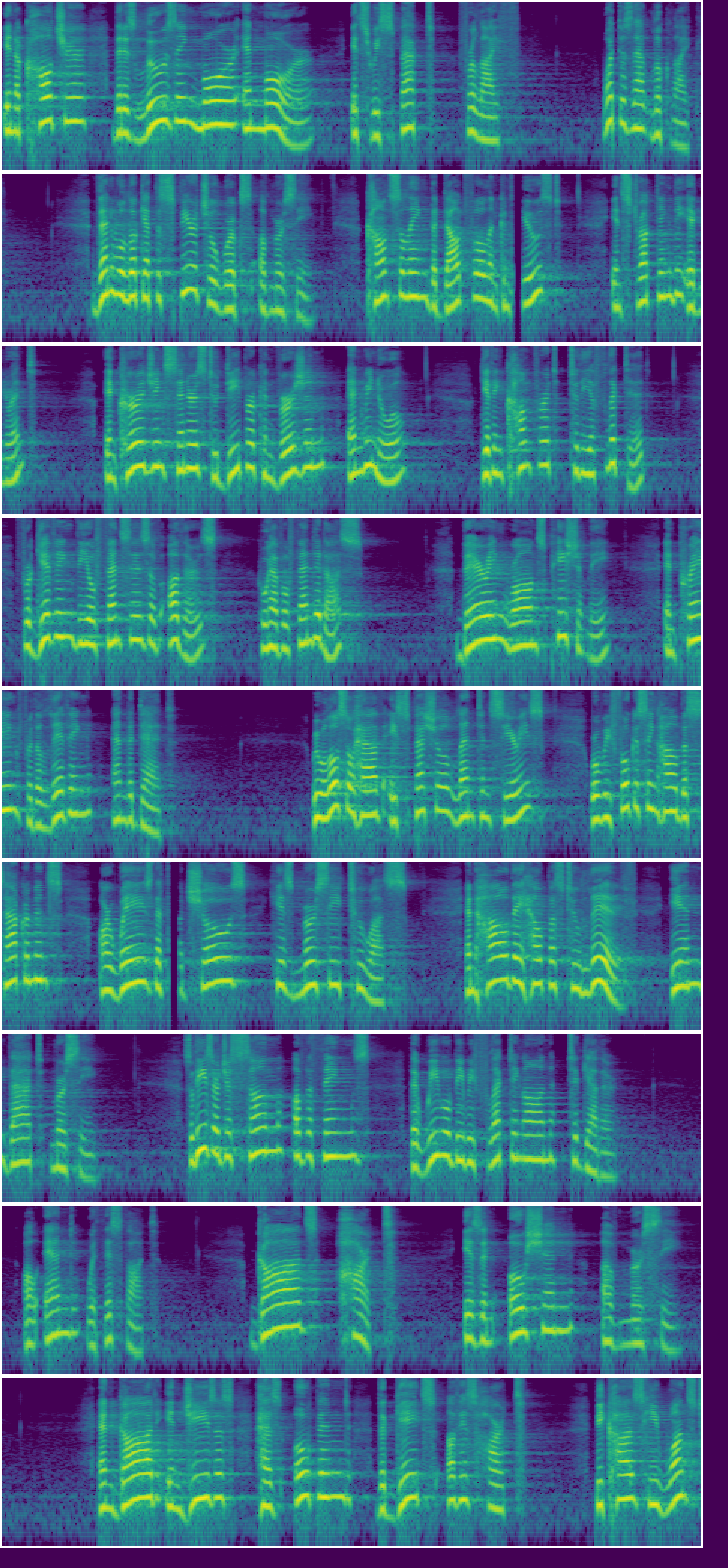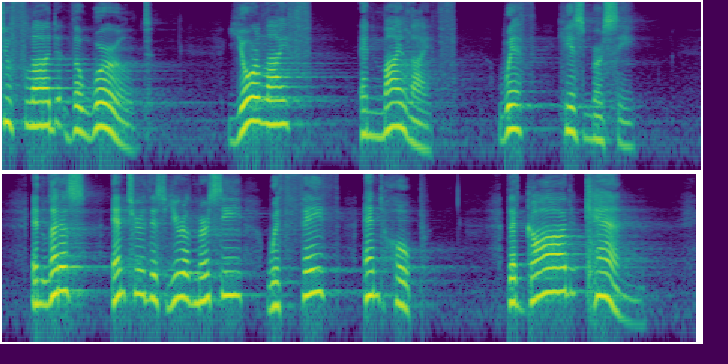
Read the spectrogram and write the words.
in a culture that is losing more and more its respect for life? What does that look like? Then we'll look at the spiritual works of mercy, counseling the doubtful and confused, instructing the ignorant, encouraging sinners to deeper conversion and renewal giving comfort to the afflicted, forgiving the offenses of others who have offended us, bearing wrongs patiently, and praying for the living and the dead. We will also have a special Lenten series where we'll be focusing how the sacraments are ways that God shows His mercy to us and how they help us to live in that mercy. So, these are just some of the things that we will be reflecting on together. I'll end with this thought God's heart is an ocean of mercy. And God in Jesus has opened the gates of his heart because he wants to flood the world, your life and my life, with his mercy. And let us enter this year of mercy with faith and hope that God can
